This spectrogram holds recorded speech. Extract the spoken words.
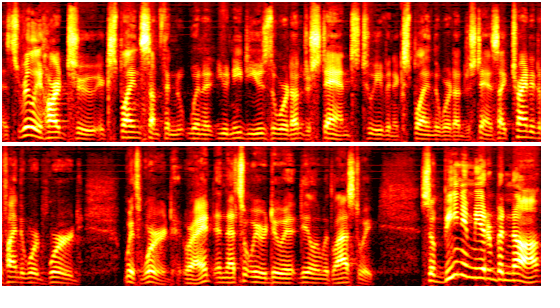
It's really hard to explain something when it, you need to use the word understand to even explain the word understand. It's like trying to define the word word with word, right? And that's what we were doing, dealing with last week. So, binimir bana,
